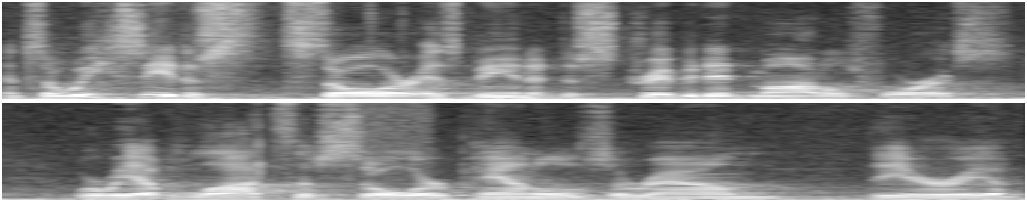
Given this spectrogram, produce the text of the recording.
And so we see the solar as being a distributed model for us, where we have lots of solar panels around the area.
